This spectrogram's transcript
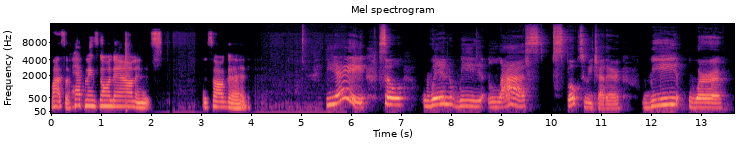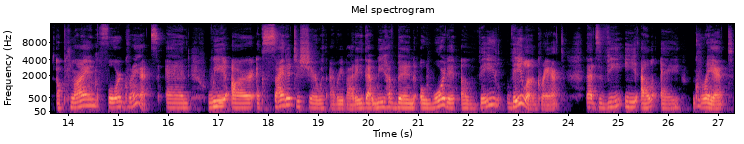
lots of happenings going down, and it's it's all good. Yay! So when we last spoke to each other, we were applying for grants. And we are excited to share with everybody that we have been awarded a VELA grant. That's V E L A grant,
